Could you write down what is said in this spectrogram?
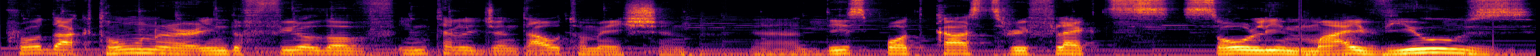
product owner in the field of intelligent automation. Uh, this podcast reflects solely my views,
